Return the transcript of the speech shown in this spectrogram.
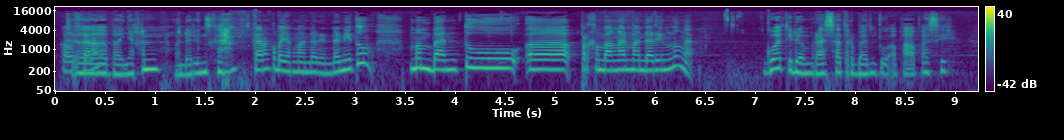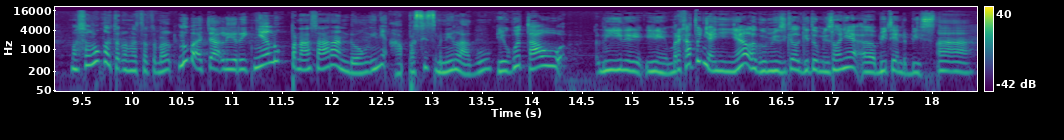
Kalau sekarang Kebanyakan Mandarin sekarang. sekarang kebanyakan Mandarin dan itu membantu eh, perkembangan Mandarin lu nggak? Gue tidak merasa terbantu apa-apa sih. Masa lu nggak ter nggak terbantu? Lu baca liriknya lu penasaran dong. Ini apa sih sebenarnya lagu? Ya gue tahu nih ini, ini mereka tuh nyanyinya lagu musical gitu misalnya eh, Beauty and the Beast. Ah, ah.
